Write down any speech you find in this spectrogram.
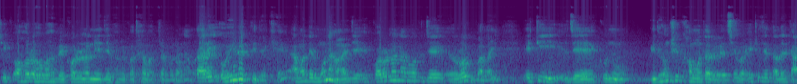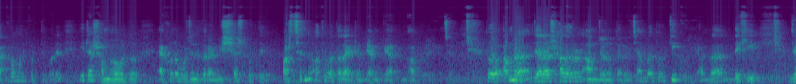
ঠিক অহরহভাবে করোনা নিয়ে যেভাবে কথাবার্তা বলেন, তার এই অভিব্যক্তি দেখে আমাদের মনে হয় যে করোনা নামক যে রোগ বালাই, এটি যে কোনো বিধ্বংসী ক্ষমতা রয়েছে বা এটি যে তাদেরকে আক্রমণ করতে পারে, এটা সম্ভবত এখনও পর্যন্ত তারা বিশ্বাস করতে পারছেন না অথবা তারা একটা ড্যাম ভাব রয়ে গেছে। তো আমরা যারা সাধারণ আমজনতা রয়েছে, আমরা তো কি করি? আমরা দেখি যে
